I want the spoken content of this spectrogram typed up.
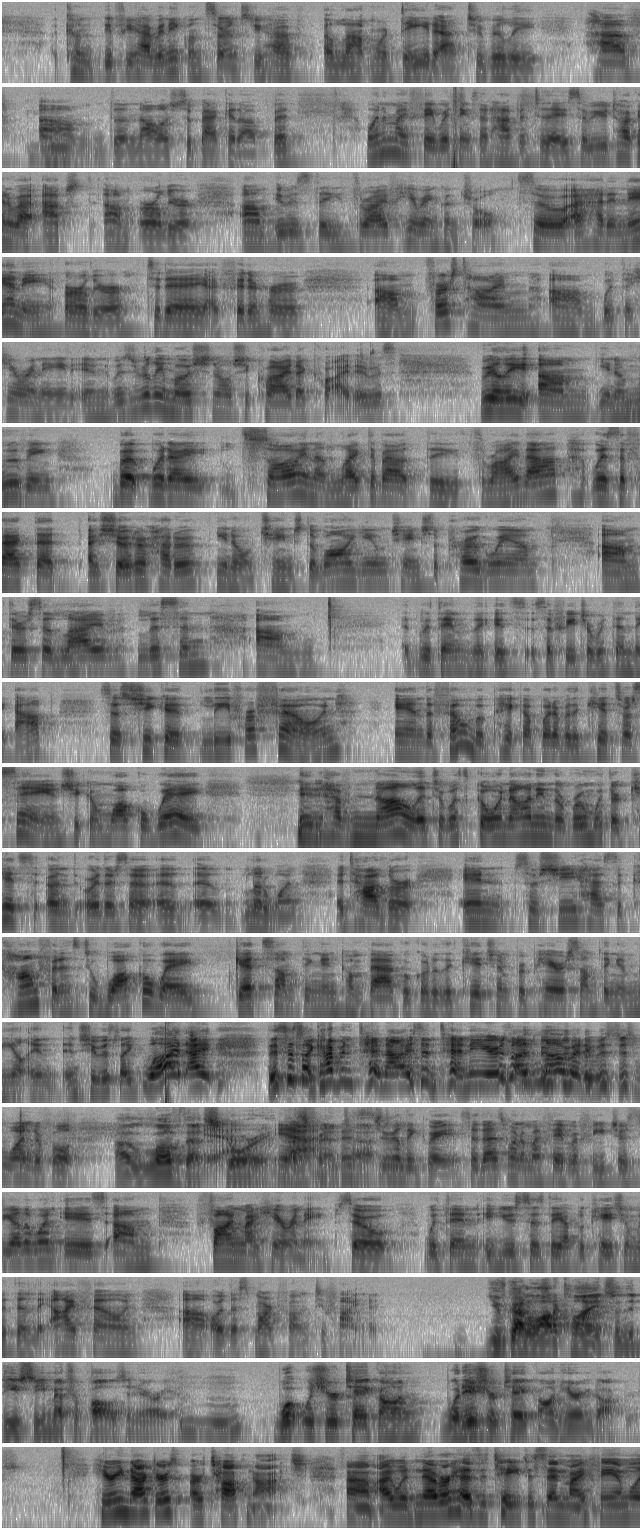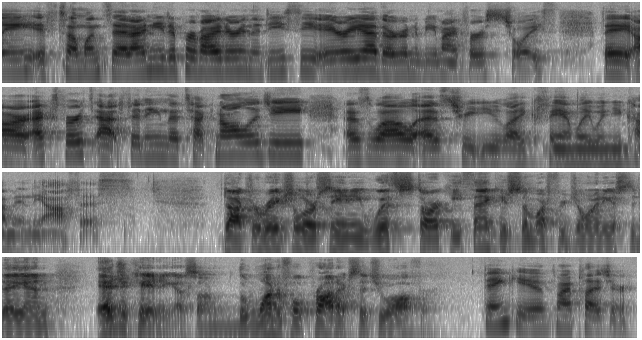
con- if you have any concerns, you have a lot more data to really have um, the knowledge to back it up. But one of my favorite things that happened today. So you were talking about apps um, earlier. Um, it was the Thrive Hearing Control. So I had a nanny earlier today. I fitted her. Um, first time um, with a hearing aid, and it was really emotional. She cried, I cried. It was really, um, you know, moving. But what I saw and I liked about the Thrive app was the fact that I showed her how to, you know, change the volume, change the program. Um, there's a live listen um, within the, it's, it's a feature within the app. So she could leave her phone and the phone would pick up whatever the kids are saying. She can walk away and have knowledge of what's going on in the room with their kids, and, or there's a, a, a little one, a toddler. And so she has the confidence to walk away, get something, and come back, or go to the kitchen, prepare something, a meal. And, and she was like, What? I This is like having 10 eyes in 10 ears. I love it. It was just wonderful. I love that Yeah. story. Yeah, that's fantastic. It's really great. So that's one of my favorite features. The other one is um, Find My Hearing Aid. So within it uses the application within the iPhone uh, or the smartphone to find it. You've got a lot of clients in the DC metropolitan area. Mm-hmm. What was your take on, what is your take on hearing doctors? Hearing doctors are top notch. Um, I would never hesitate to send my family. If someone said, I need a provider in the DC area, they're going to be my first choice. They are experts at fitting the technology as well as treat you like family when you come in the office. Dr. Rachel Orsini with Starkey, thank you so much for joining us today and educating us on the wonderful products that you offer. Thank you. It's my pleasure.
